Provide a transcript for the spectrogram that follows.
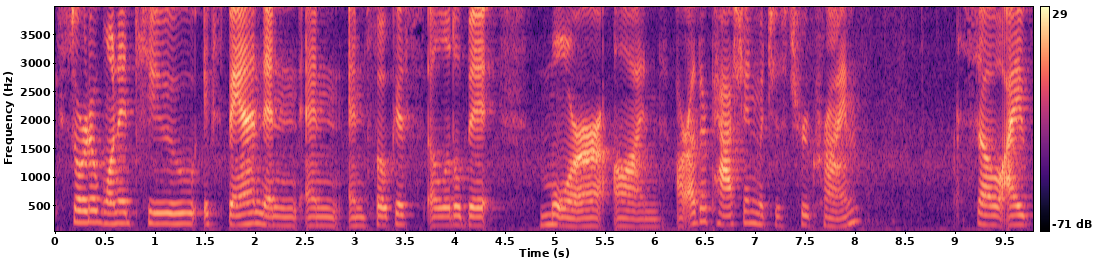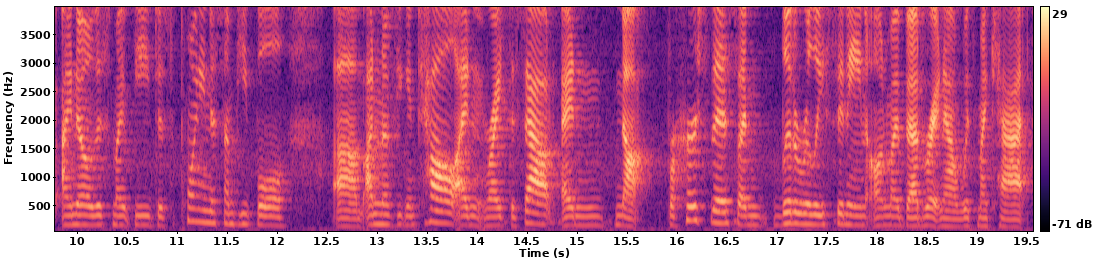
sort of wanted to expand and and and focus a little bit more on our other passion, which is true crime. So I I know this might be disappointing to some people. Um, I don't know if you can tell. I didn't write this out. I did not rehearse this. I'm literally sitting on my bed right now with my cat,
